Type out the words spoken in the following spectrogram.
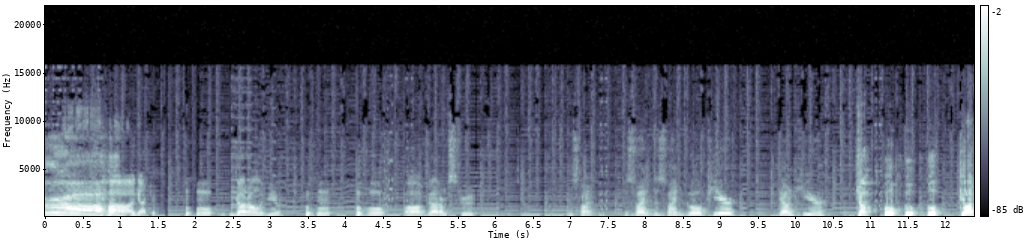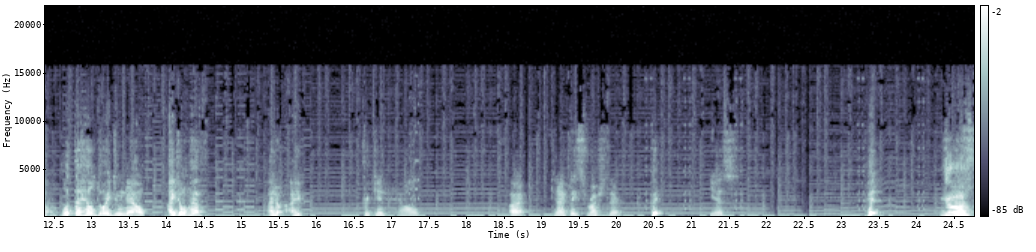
Ah, I got you. got all of you. oh god, I'm screwed. It's fine. It's fine, it's fine. Go up here, down here, jump! Oh, oh, oh, god, what the hell do I do now? I don't have... I don't, I... Freaking hell. Alright, can I place rush there? Hit! Yes. Hit! Yes!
